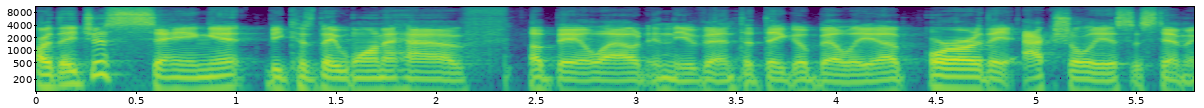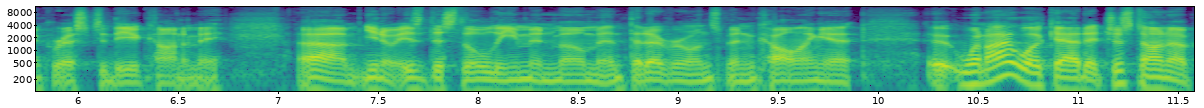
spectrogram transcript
are they just saying it because they want to have a bailout in the event that they go belly up, or are they actually a systemic risk to the economy? Um, you know, is this the Lehman moment that everyone's been calling it? Uh, when I look at it just on a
